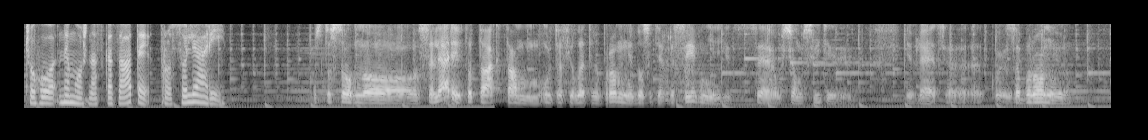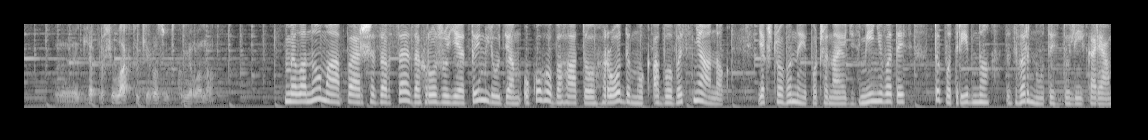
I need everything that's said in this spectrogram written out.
чого не можна сказати про солярій. Стосовно солярів, то так, там ультрафіолетові промені досить агресивні, і це у всьому світі є такою забороною е, для профілактики розвитку меланом. Меланома перше за все загрожує тим людям, у кого багато родимок або веснянок. Якщо вони починають змінюватись, то потрібно звернутись до лікаря.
